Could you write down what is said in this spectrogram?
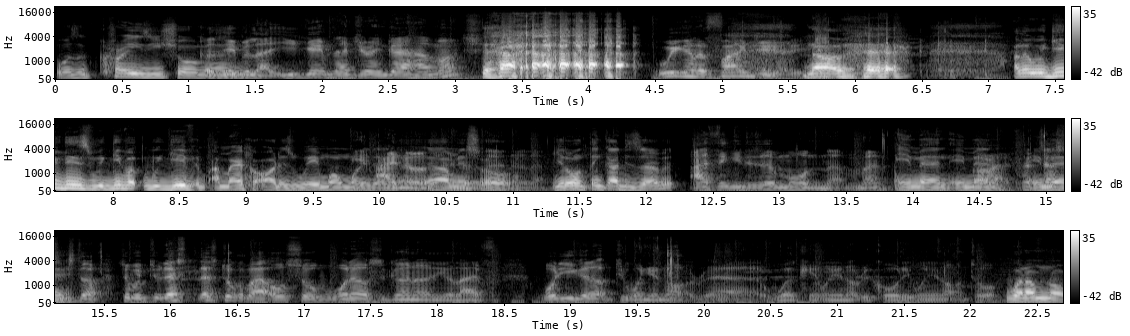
It was a crazy show, man. Because he'd be like, you gave Nigerian guy how much? We're gonna find you. No, I mean we give these, we give, we give American artists way more money Yeah, than I that. know You that, I mean, know so that, know you don't think I deserve it? I think you deserve more than that, man. Amen, amen, All right, fantastic amen. stuff. So we let's let's talk about also what else is going on in your life. What do you get up to when you're not uh, working, when you're not recording, when you're not on tour? when I'm not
